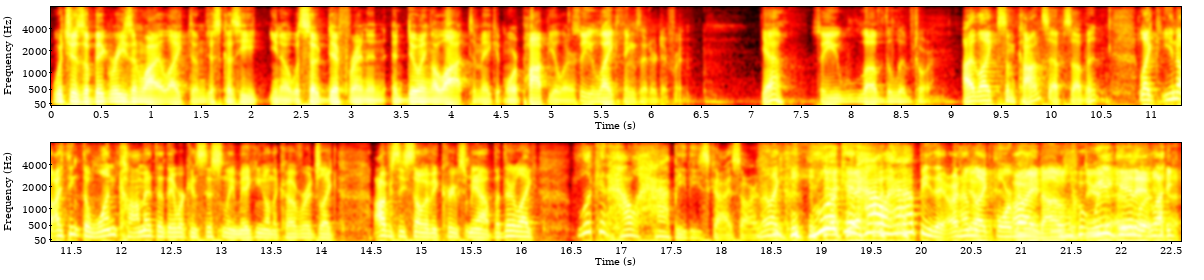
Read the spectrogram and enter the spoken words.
which is a big reason why I liked him, just because he, you know, was so different and, and doing a lot to make it more popular. So you like things that are different. Yeah. So you love the LIV tour. I liked some concepts of it. Like, you know, I think the one comment that they were consistently making on the coverage, like, obviously some of it creeps me out, but they're like, look at how happy these guys are. They're like, look at how happy they are. And I'm yeah, like, four million dollars. Right, we that. get it. Like,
